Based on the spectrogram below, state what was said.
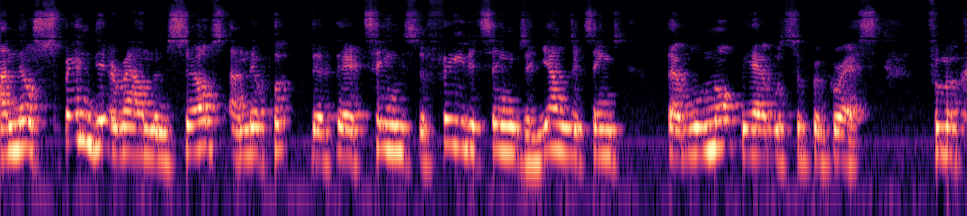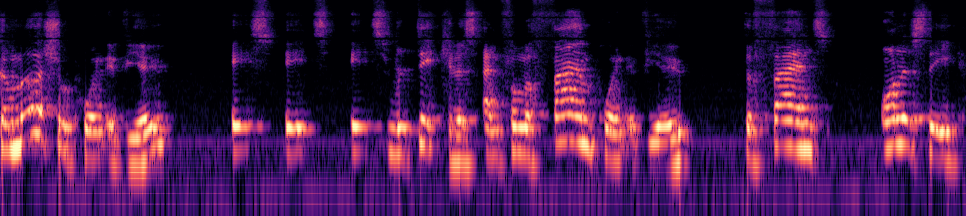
and they'll spend it around themselves and they'll put their, their teams, the feeder teams and younger teams, that will not be able to progress. From a commercial point of view, it's it's it's ridiculous. And from a fan point of view, the fans, honestly,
